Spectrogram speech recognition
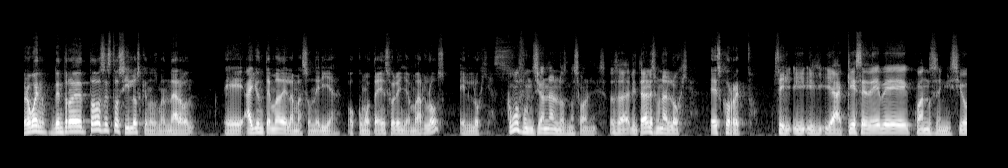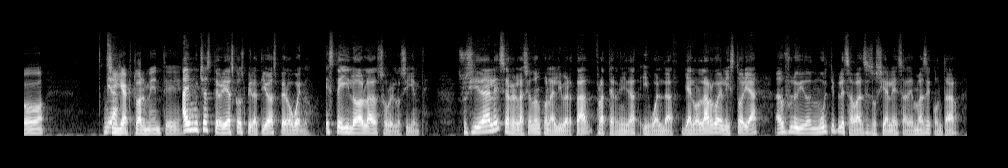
Pero bueno, dentro de todos estos hilos que nos mandaron, eh, hay un tema de la masonería, o como también suelen llamarlos, en logias. ¿Cómo funcionan los masones? O sea, literal es una logia. Es correcto. Sí. ¿Y, y- y a qué se debe? ¿Cuándo se inició? Mira, ¿Sigue actualmente? Hay muchas teorías conspirativas, pero bueno, este hilo habla sobre lo siguiente. Sus ideales se relacionan con la libertad, fraternidad e igualdad, y a lo largo de la historia han fluido en múltiples avances sociales, además de contar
